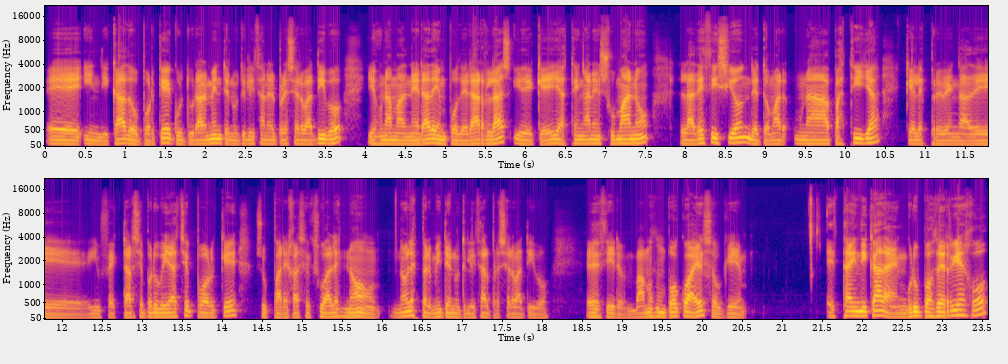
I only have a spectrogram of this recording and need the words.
eh, indicado porque culturalmente no utilizan el preservativo y es una manera de empoderarlas y de que ellas tengan en su mano la decisión de tomar una pastilla que les prevenga de infectarse por VIH porque sus parejas sexuales no, no les permiten utilizar preservativo. Es decir, vamos un poco a eso, que está indicada en grupos de riesgo.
